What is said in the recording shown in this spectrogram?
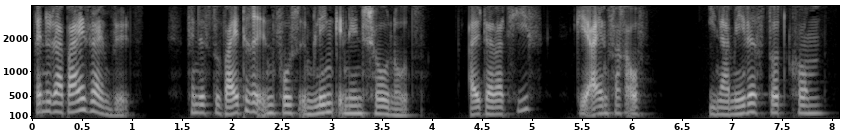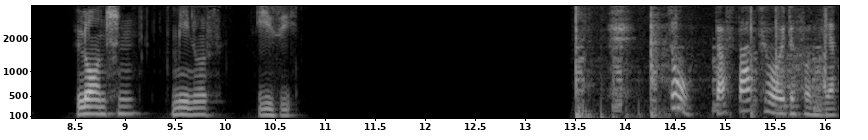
Wenn du dabei sein willst, findest du weitere Infos im Link in den Show Notes. Alternativ geh einfach auf inamedes.com launchen So, das war's für heute von mir.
